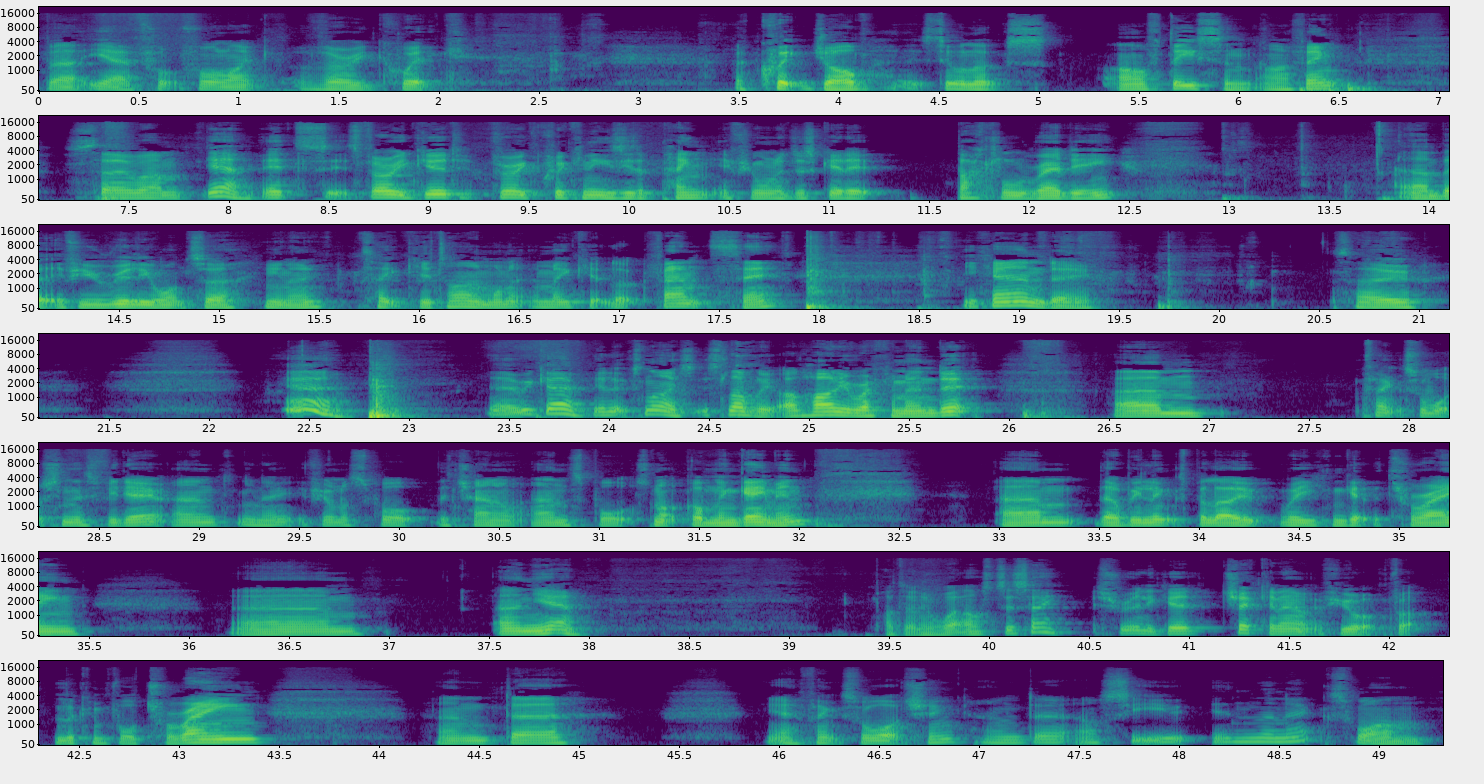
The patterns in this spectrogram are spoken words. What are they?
but yeah, for, for like a very quick, a quick job, it still looks half decent, I think. So um, yeah, it's it's very good, very quick and easy to paint if you want to just get it battle ready. Um, but if you really want to, you know, take your time on it and make it look fancy, you can do. So yeah, there we go. It looks nice. It's lovely. I'd highly recommend it. Um, thanks for watching this video. And, you know, if you want to support the channel and support Snot Goblin Gaming, um, there'll be links below where you can get the terrain. Um, and yeah, I don't know what else to say. It's really good. Check it out if you're looking for terrain. And uh, yeah, thanks for watching, and uh, I'll see you in the next one.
